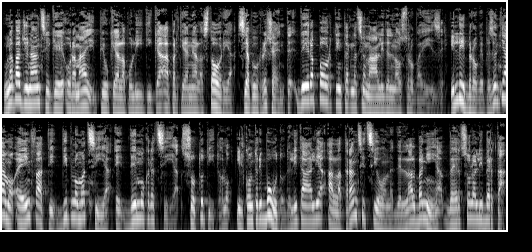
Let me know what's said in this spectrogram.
una pagina anzi che oramai più che alla politica appartiene alla storia, sia pur recente, dei rapporti internazionali del nostro paese. Il libro che presentiamo è infatti Diplomazia e Democrazia, sottotitolo titolo Il contributo dell'Italia alla transizione dell'Albania verso la libertà.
